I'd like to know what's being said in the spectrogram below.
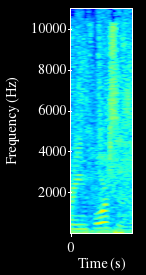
Marine forces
